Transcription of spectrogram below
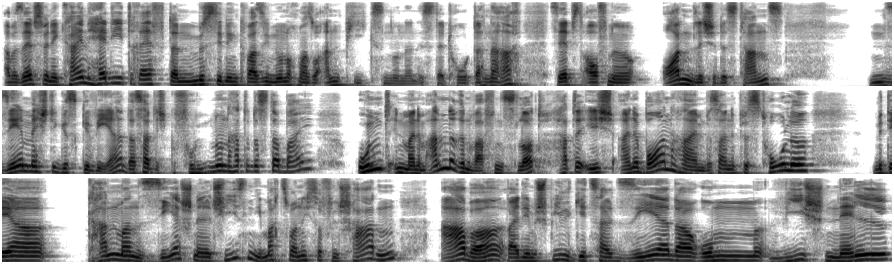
Aber selbst wenn ihr kein Heady trefft, dann müsst ihr den quasi nur noch mal so anpieksen und dann ist der tot danach. Selbst auf eine ordentliche Distanz ein sehr mächtiges Gewehr, das hatte ich gefunden und hatte das dabei. Und in meinem anderen Waffenslot hatte ich eine Bornheim, das ist eine Pistole, mit der kann man sehr schnell schießen, die macht zwar nicht so viel Schaden, aber bei dem Spiel geht es halt sehr darum, wie schnell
